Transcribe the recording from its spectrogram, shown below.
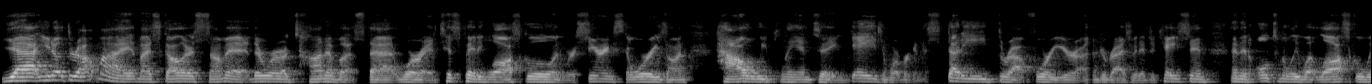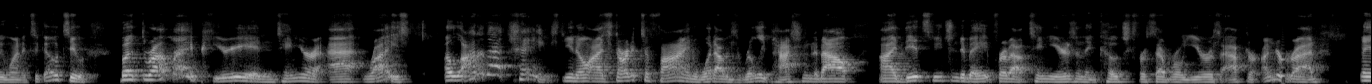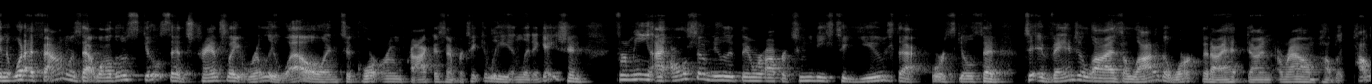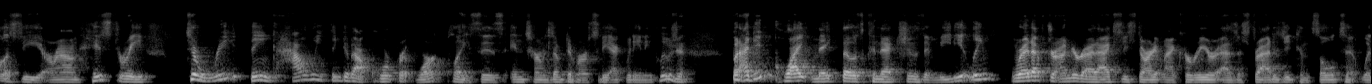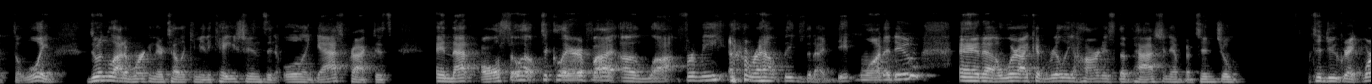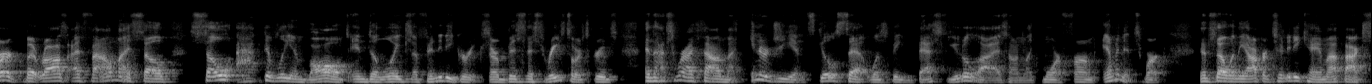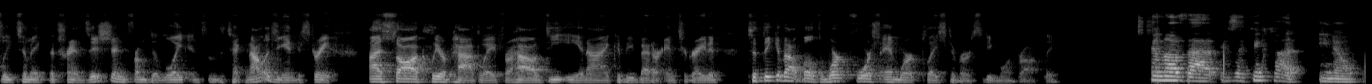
Yeah, you know, throughout my my Scholars Summit, there were a ton of us that were anticipating law school and we're sharing stories on how we plan to engage and what we're going to study throughout four year undergraduate education, and then ultimately what law school we wanted to go to. But throughout my period and tenure at Rice, a lot of that changed. You know, I started to find what I was really passionate about. I did speech and debate for about 10 years and then coached for several years after undergrad. And what I found was that while those skill sets translate really well into courtroom practice and particularly in litigation, for me, I also knew that there were opportunities to use that core skill set to evangelize a lot of the work that I had done around public policy, around history, to rethink how we think about corporate workplaces in terms of diversity, equity, and inclusion. But I didn't quite make those connections immediately. Right after undergrad, I actually started my career as a strategy consultant with Deloitte, doing a lot of work in their telecommunications and oil and gas practice. And that also helped to clarify a lot for me around things that I didn't want to do and uh, where I could really harness the passion and potential to do great work. But Roz, I found myself so actively involved in Deloitte's affinity groups or business resource groups. And that's where I found my energy and skill set was being best utilized on like more firm eminence work. And so when the opportunity came up actually to make the transition from Deloitte into the technology industry, I saw a clear pathway for how DE and I could be better integrated to think about both workforce and workplace diversity more broadly. I love that because I think that, you know,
